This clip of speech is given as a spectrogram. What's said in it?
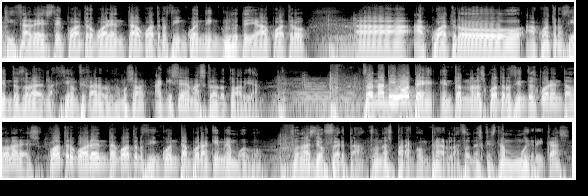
quizá desde 4.40 o 4.50 incluso te llega a 4 a, 4 a 400 dólares la acción. Fijaros, aquí se ve más claro todavía. Zona pivote en torno a los 440 dólares. 440, 450 por aquí me muevo. Zonas de oferta, zonas para comprarla, zonas que están muy ricas.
